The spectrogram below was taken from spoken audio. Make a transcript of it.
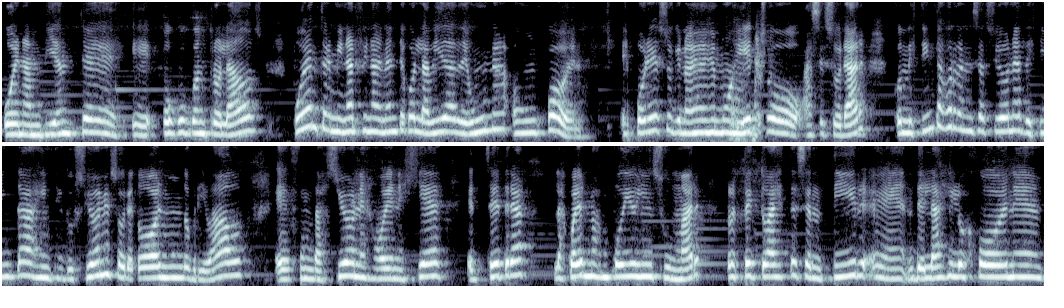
o en ambientes eh, poco controlados, pueden terminar finalmente con la vida de una o un joven. Es por eso que nos hemos hecho asesorar con distintas organizaciones, distintas instituciones, sobre todo el mundo privado, eh, fundaciones, ONG, etcétera, las cuales nos han podido insumar respecto a este sentir eh, de las y los jóvenes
